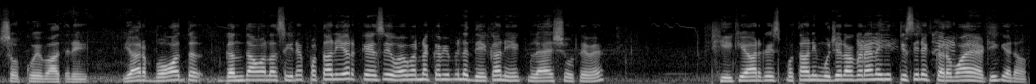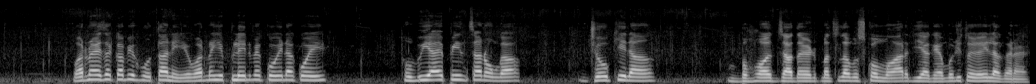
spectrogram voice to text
सो कोई बात नहीं। यार बहुत गंदा वाला सीन है, पता नहीं यार कैसे हुआ वरना कभी मैंने देखा नहीं है क्लैश होते हुए। ठीक है यार कैसे पता नहीं, मुझे लग रहा है ना ये किसी ने करवाया है, ठीक है ना? वरना ऐसा कभी होता नहीं है, वरना ये प्लेन में कोई ना कोई वी आई पी इंसान होगा, जो कि ना बहुत ज़्यादा मतलब उसको मार दिया गया, मुझे तो यही लग रहा है।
